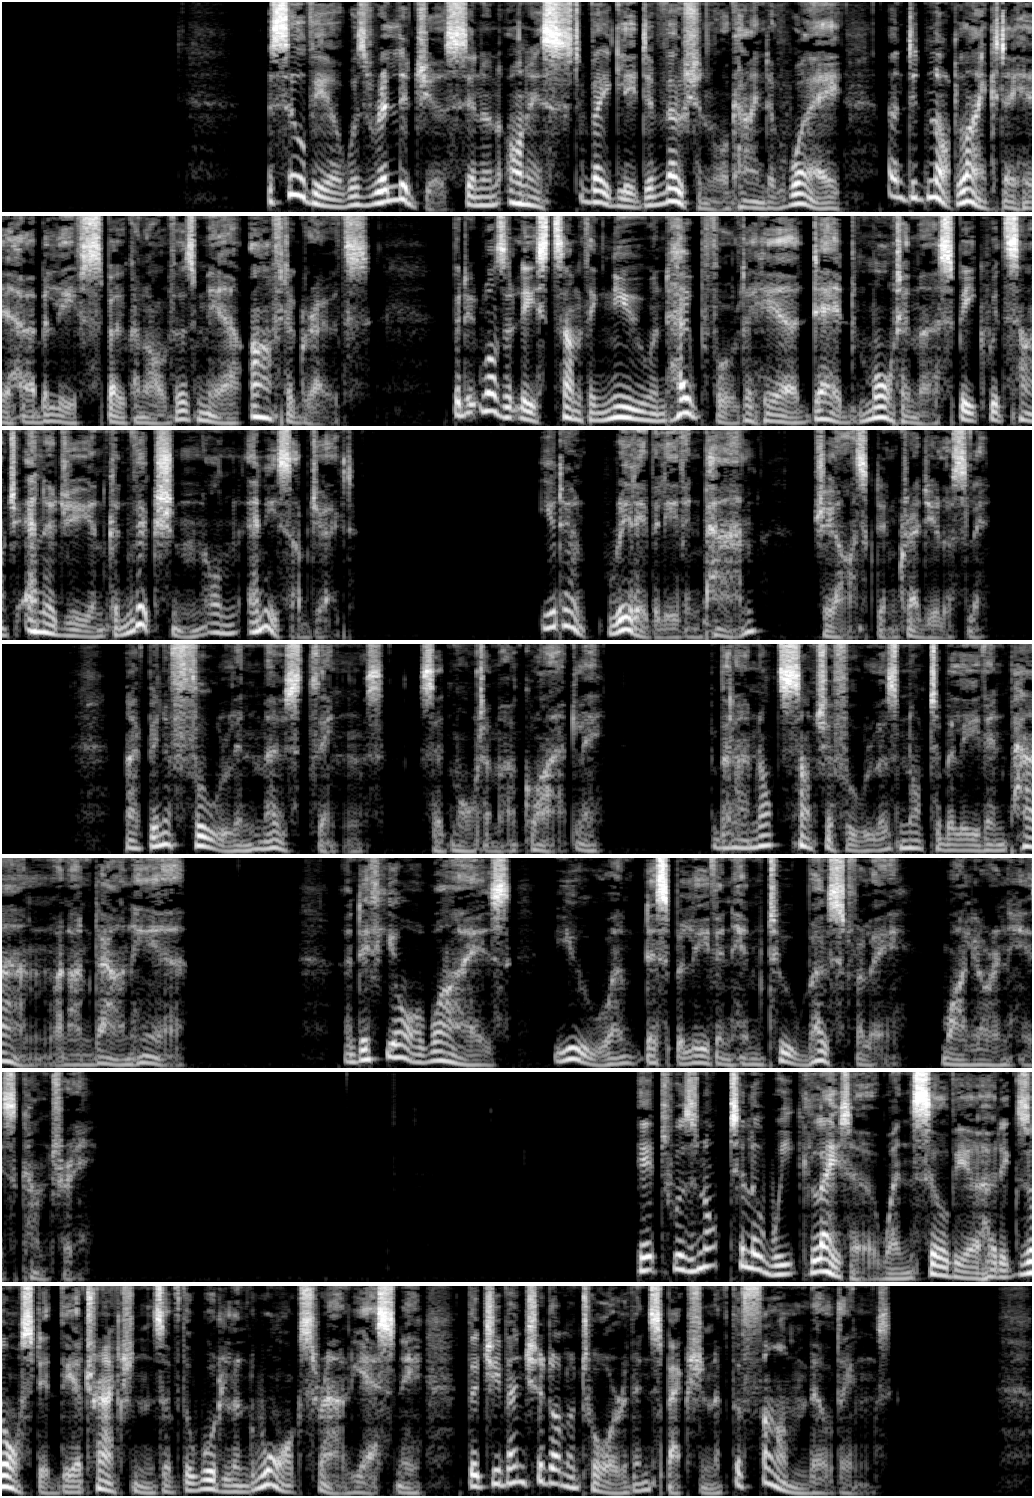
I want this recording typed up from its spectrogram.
Sylvia was religious in an honest, vaguely devotional kind of way, and did not like to hear her beliefs spoken of as mere aftergrowths. But it was at least something new and hopeful to hear dead Mortimer speak with such energy and conviction on any subject. You don't really believe in Pan? she asked incredulously. I've been a fool in most things, said Mortimer quietly. But I'm not such a fool as not to believe in Pan when I'm down here. And if you're wise, you won't disbelieve in him too boastfully while you're in his country. It was not till a week later, when Sylvia had exhausted the attractions of the woodland walks round Yessney, that she ventured on a tour of inspection of the farm buildings.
